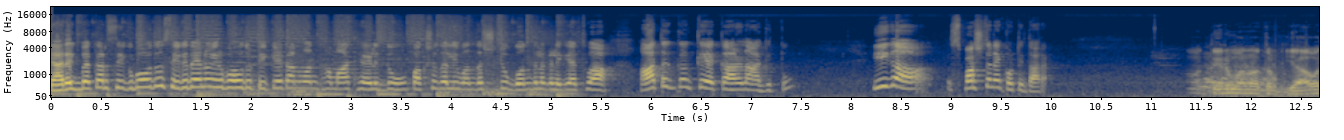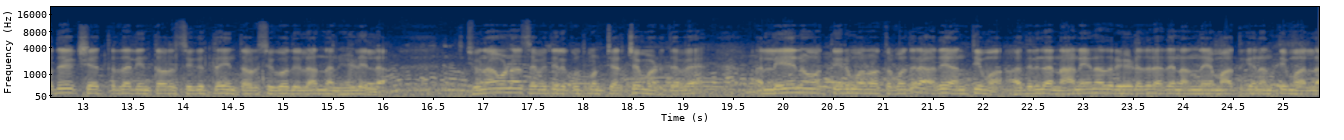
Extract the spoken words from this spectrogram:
ಯಾರಿಗೆ ಬೇಕಾದ್ರೆ ಸಿಗಬಹುದು ಸಿಗದೇನೂ ಇರಬಹುದು ಟಿಕೆಟ್ ಅನ್ನುವಂತಹ ಮಾತು ಹೇಳಿದ್ದು ಪಕ್ಷದಲ್ಲಿ ಒಂದಷ್ಟು ಗೊಂದಲಗಳಿಗೆ ಅಥವಾ ಆತಂಕಕ್ಕೆ ಕಾರಣ ಆಗಿತ್ತು. ಈಗ ಸ್ಪಷ್ಟನೆ ಕೊಟ್ಟಿದ್ದಾರೆ. ತೀರ್ಮಾನ ಯಾವುದೇ ಕ್ಷೇತ್ರದಲ್ಲಿ ಇಂಥವ್ರು ಸಿಗುತ್ತೆ, ಇಂಥವ್ರು ಸಿಗೋದಿಲ್ಲ ಅಂತ ನಾನು ಹೇಳಿಲ್ಲ. ಚುನಾವಣಾ ಸಮಿತಿಯಲ್ಲಿ ಕೂತ್ಕೊಂಡು ಚರ್ಚೆ ಮಾಡ್ತೇವೆ. ಅಲ್ಲೇನು ತೀರ್ಮಾನ ತಗೊಂಡ್ರೆ ಅದೇ ಅಂತಿಮ. ಅದರಿಂದ ನಾನೇನಾದರೂ ಹೇಳಿದರೆ ಅದೇ ನನ್ನ ಮಾತಿಗೇನು ಅಂತಿಮ ಅಲ್ಲ.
